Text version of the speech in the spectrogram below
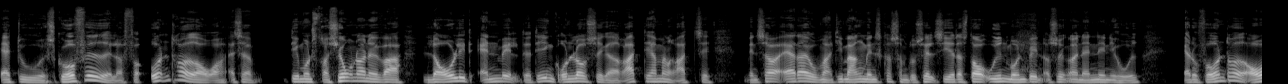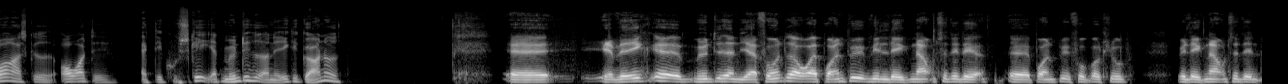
Er du skuffet eller forundret over, altså demonstrationerne var lovligt anmeldt, og Det er en grundlovssikret ret, det har man ret til. Men så er der jo de mange mennesker, som du selv siger, der står uden mundbind og synger en anden ind i hovedet. Er du forundret og overrasket over, det, at det kunne ske, at myndighederne ikke gør noget? Øh, jeg ved ikke, øh, myndighederne. Jeg er forundret over, at Brøndby ville lægge navn til det der. Øh, Brøndby Fodboldklub vil lægge navn til det,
